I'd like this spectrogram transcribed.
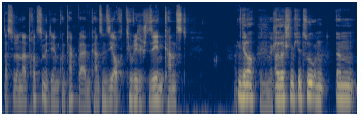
dass du dann da trotzdem mit denen in Kontakt bleiben kannst und sie auch theoretisch sehen kannst, Genau. Also da stimme ich dir zu. Und ähm,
